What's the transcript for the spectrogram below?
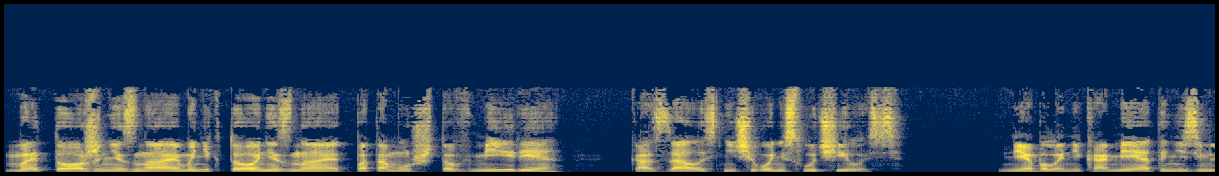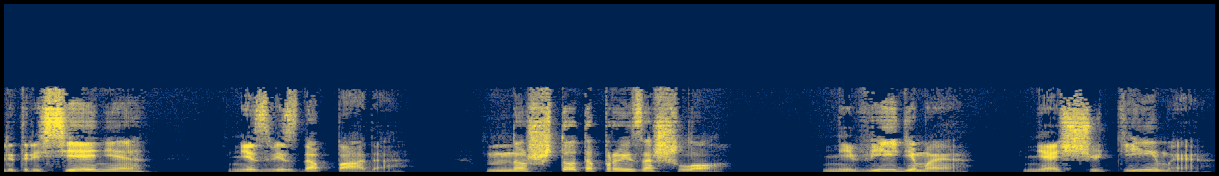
«Мы тоже не знаем, и никто не знает, потому что в мире, казалось, ничего не случилось. Не было ни кометы, ни землетрясения, ни звездопада. Но что-то произошло, невидимое, неощутимое,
